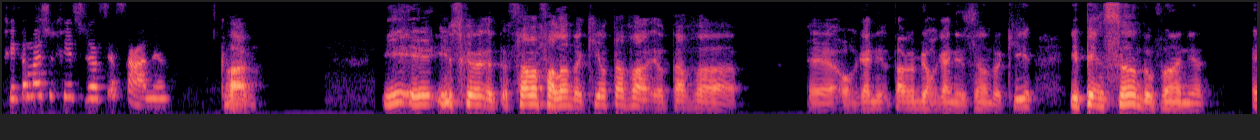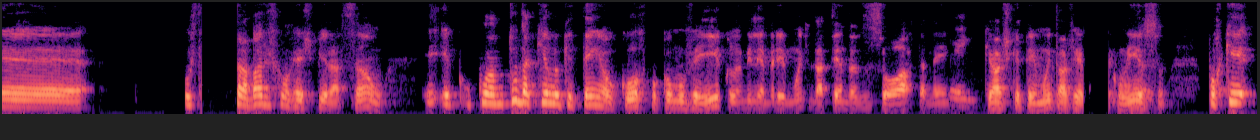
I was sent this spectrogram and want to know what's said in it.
fica mais difícil de acessar, né? Claro. E, e isso que eu estava falando aqui, eu estava eu tava estava é, me organizando aqui e pensando, Vânia, é, os trabalhos com respiração e, e, com tudo aquilo que tem ao corpo como veículo, eu me lembrei muito da tenda do suor também, Sim. que eu acho que tem muito a ver com isso, porque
